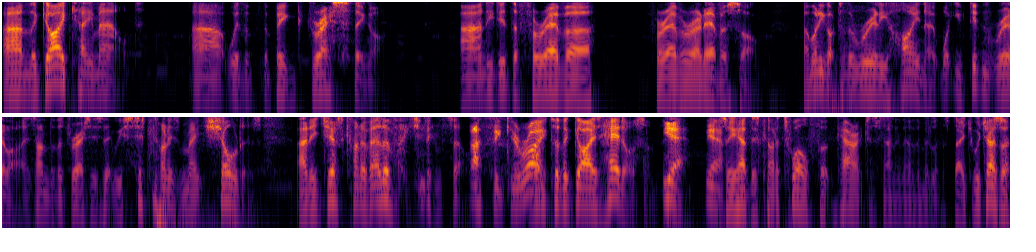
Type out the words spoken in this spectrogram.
and the guy came out uh, with the, the big dress thing on, and he did the Forever, Forever and Ever song. And when he got to the really high note, what you didn't realise under the dress is that he was sitting on his mate's shoulders, and he just kind of elevated himself. I think you're right. Onto the guy's head or something. Yeah, yeah. So you had this kind of 12 foot character standing there in the middle of the stage, which as a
